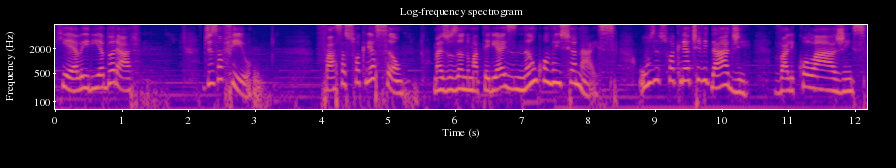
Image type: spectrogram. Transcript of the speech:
que ela iria adorar. Desafio: Faça a sua criação, mas usando materiais não convencionais. Use sua criatividade Vale colagens,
